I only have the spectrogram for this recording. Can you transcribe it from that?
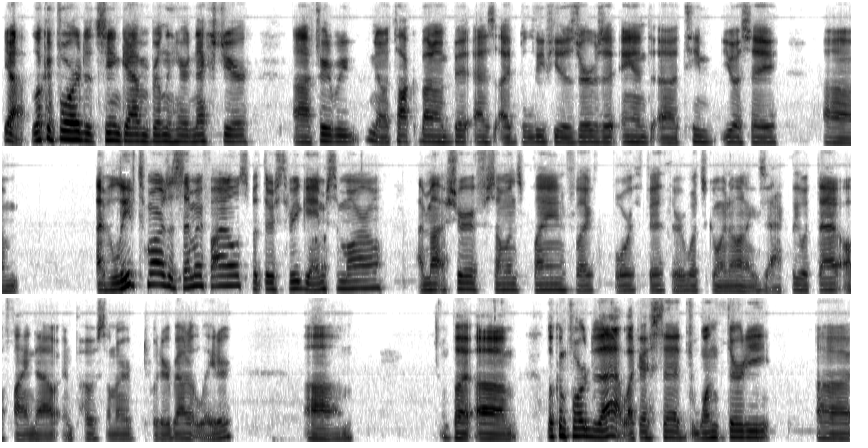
yeah, looking forward to seeing Gavin Brindley here next year. Uh, I figured we you know talk about him a bit as I believe he deserves it, and uh, Team USA. Um, I believe tomorrow's the semifinals, but there's three games tomorrow. I'm not sure if someone's playing for like fourth, fifth, or what's going on exactly with that. I'll find out and post on our Twitter about it later. Um, but um, looking forward to that. Like I said, 1:30 uh,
